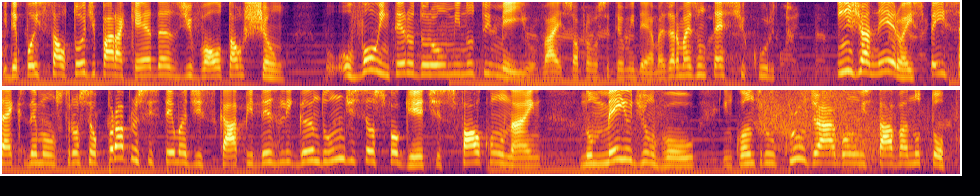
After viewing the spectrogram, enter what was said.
e depois saltou de paraquedas de volta ao chão o voo inteiro durou um minuto e meio, vai, só para você ter uma ideia, mas era mais um teste curto. Em janeiro, a SpaceX demonstrou seu próprio sistema de escape desligando um de seus foguetes Falcon 9 no meio de um voo, enquanto o Crew Dragon estava no topo.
